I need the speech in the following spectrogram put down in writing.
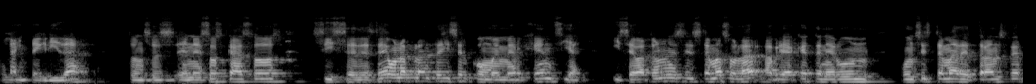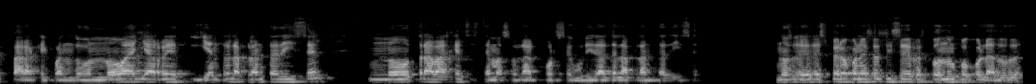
la integridad. Entonces, en esos casos, si se desea una planta diésel como emergencia y se va a tener un sistema solar, habría que tener un, un sistema de transfer para que cuando no haya red y entre la planta diésel, no trabaje el sistema solar por seguridad de la planta diésel. No, espero con eso sí se responde un poco la duda.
